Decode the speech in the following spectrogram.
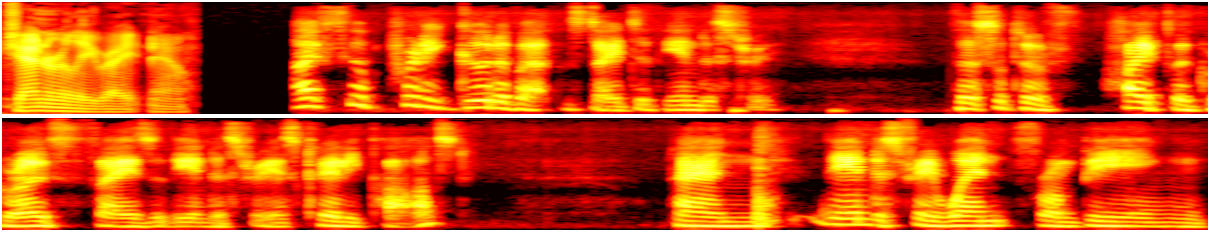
generally right now? I feel pretty good about the state of the industry. The sort of hyper growth phase of the industry is clearly past. And the industry went from being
